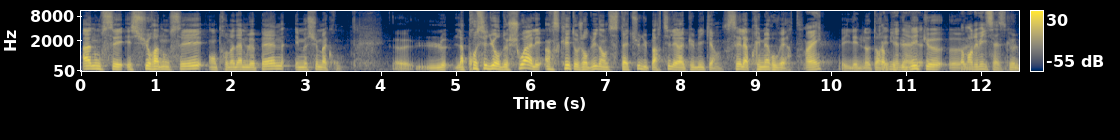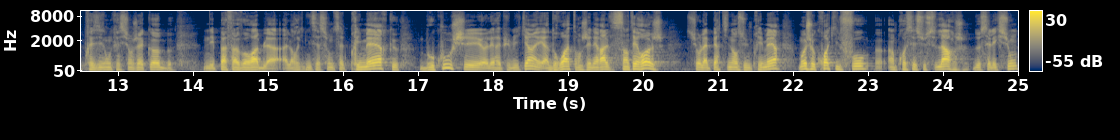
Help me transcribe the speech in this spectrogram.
annoncé et surannoncé entre Mme Le Pen et M. Macron. Euh, le- la procédure de choix, elle est inscrite aujourd'hui dans le statut du parti Les Républicains. C'est la primaire ouverte. Ouais. Il est de notoriété publique que, euh, Comme en 2016. que le président Christian Jacob n'est pas favorable à, à l'organisation de cette primaire, que beaucoup chez euh, les Républicains et à droite en général s'interrogent sur la pertinence d'une primaire. Moi, je crois qu'il faut un processus large de sélection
